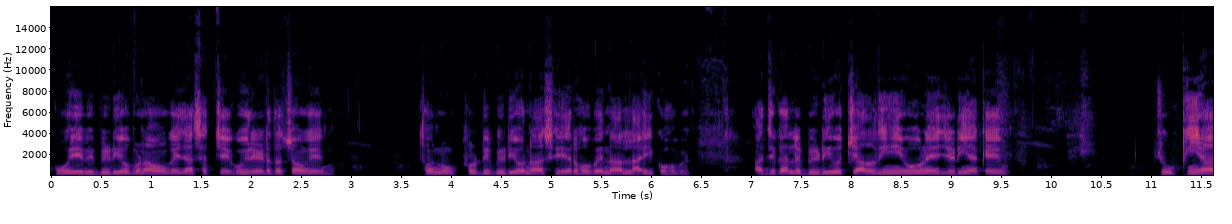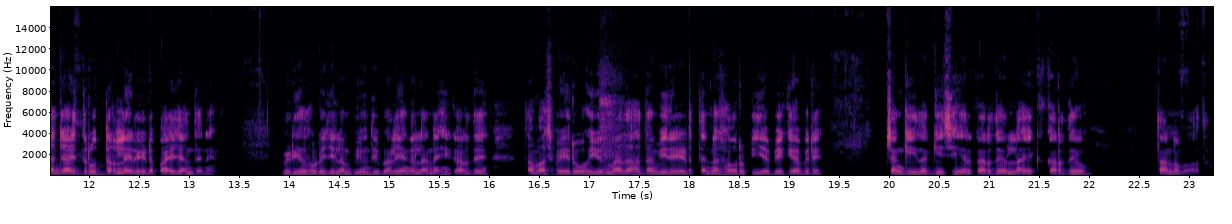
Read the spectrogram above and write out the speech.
ਕੋਈ ਵੀ ਵੀਡੀਓ ਬਣਾਓਗੇ ਜਾਂ ਸੱਚੇ ਕੋਈ ਰੇਟ ਦੱਸੋਗੇ, ਤੁਹਾਨੂੰ ਤੁਹਾਡੀ ਵੀਡੀਓ ਨਾ ਸ਼ੇਅਰ ਹੋਵੇ, ਨਾ ਲਾਈਕ ਹੋਵੇ। ਅੱਜ ਕੱਲ੍ਹ ਵੀਡੀਓ ਚੱਲਦੀਆਂ ਉਹ ਨੇ ਜਿਹੜੀਆਂ ਕਿ ਝੂਠੀਆਂ ਜਾਂ ਇੱਧਰ ਉੱਧਰਲੇ ਰੇਟ ਪਾਏ ਜਾਂਦੇ ਨੇ। ਵੀਡੀਓ ਥੋੜੀ ਜਿਹੀ ਲੰਬੀ ਹੁੰਦੀ ਵਾਲੀਆਂ ਗੱਲਾਂ ਨਹੀਂ ਕਰਦੇ, ਤਾਂ ਬਸ ਫੇਰ ਉਹੀ ਮੈਂ ਦੱਸਦਾ ਵੀ ਰੇਟ 300 ਰੁਪਏ ਵਿਕਿਆ ਵੀਰੇ। ਚੰਗੀ ਲੱਗੀ ਸ਼ੇਅਰ ਕਰ ਦਿਓ ਲਾਈਕ ਕਰ ਦਿਓ। ਧੰਨਵਾਦ।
